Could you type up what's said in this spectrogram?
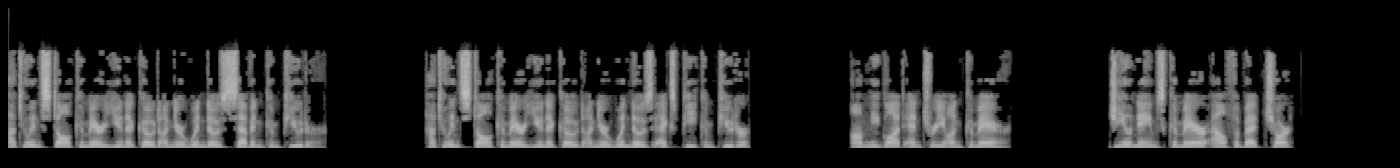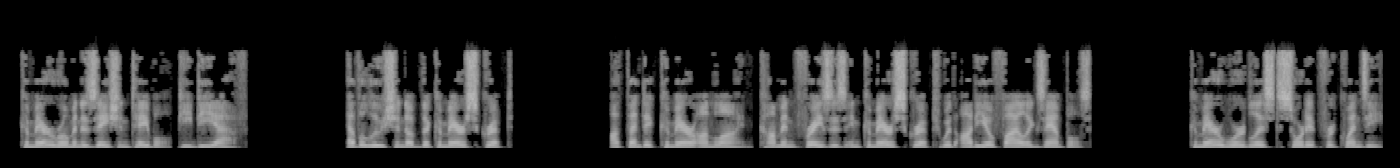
How to install Khmer Unicode on your Windows 7 computer. How to install Khmer Unicode on your Windows XP computer. Omniglot entry on Khmer. GeoNames Khmer alphabet chart. Khmer Romanization Table PDF. Evolution of the Khmer script. Authentic Khmer Online common phrases in Khmer script with audio file examples. Khmer word list sorted frequency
